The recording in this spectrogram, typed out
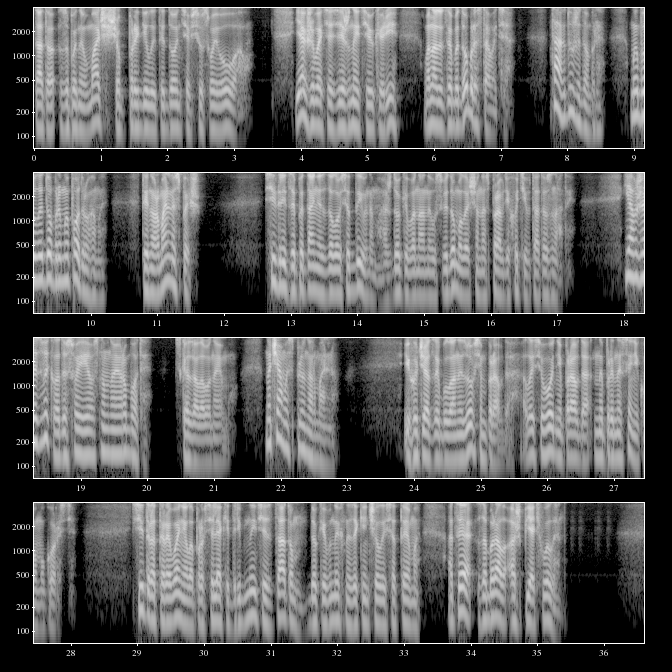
Тато зупинив матч, щоб приділити доньці всю свою увагу. Як живеться зі жницею Кюрі? Вона до тебе добре ставиться? Так, дуже добре. Ми були добрими подругами. Ти нормально спиш? Сідрі це питання здалося дивним, аж доки вона не усвідомила, що насправді хотів тато знати. Я вже звикла до своєї основної роботи, сказала вона йому. Ночами сплю нормально. І хоча це була не зовсім правда, але сьогодні правда не принесе нікому користі. Сітра теревеняла про всілякі дрібниці з татом, доки в них не закінчилися теми, а це забирало аж п'ять хвилин.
